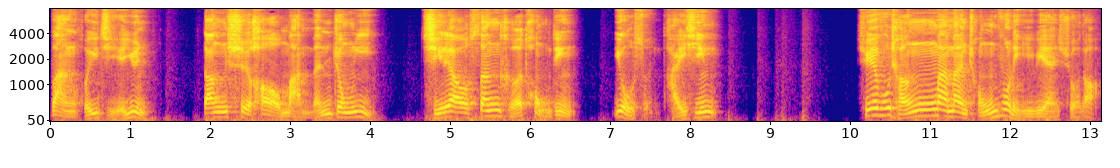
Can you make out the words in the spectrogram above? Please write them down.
挽回捷运，当谥号满门忠义。岂料三河痛定，又损台星。薛福成慢慢重复了一遍，说道：“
